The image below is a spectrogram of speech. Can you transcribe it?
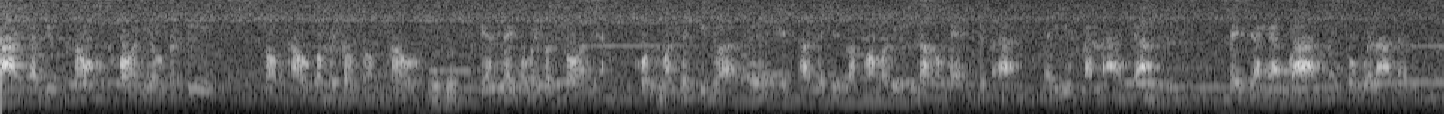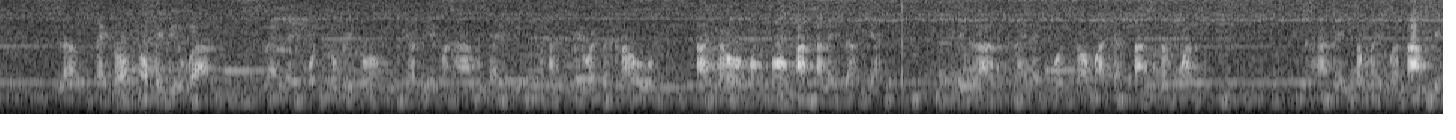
ต่างกันอยู่ข้อข้อเดียวก็คือ สอบเข้ากับไม่ต้องสอบเข้าอือฮึเพราะฉะนั้นในสมัยก่อนๆเนี่ยคนมักจะคิดว่าเออเอ็นทรานไม่ติดแล้วก็มาเรียนที่รามคำแหงใช่ไหมฮะในยุคนั้นอาจจะเป็นอย่างนั้นว่างในช่วงเวลานั้นแล้วแต่ก็ต้องไม่ลืมว่าหลาย ๆ คนก็ไม่พร้อมที่จะเรียนมหาวิทยาลัยจริงนะฮะไม่ว่าจะเข้าอาเช่าห้องหอพักอะไรแบบเนี้ยหรือว่าหลาย ๆ คนก็มาจากต่างจังหวัดนะฮะในสมัยเมื่อสามสิบ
